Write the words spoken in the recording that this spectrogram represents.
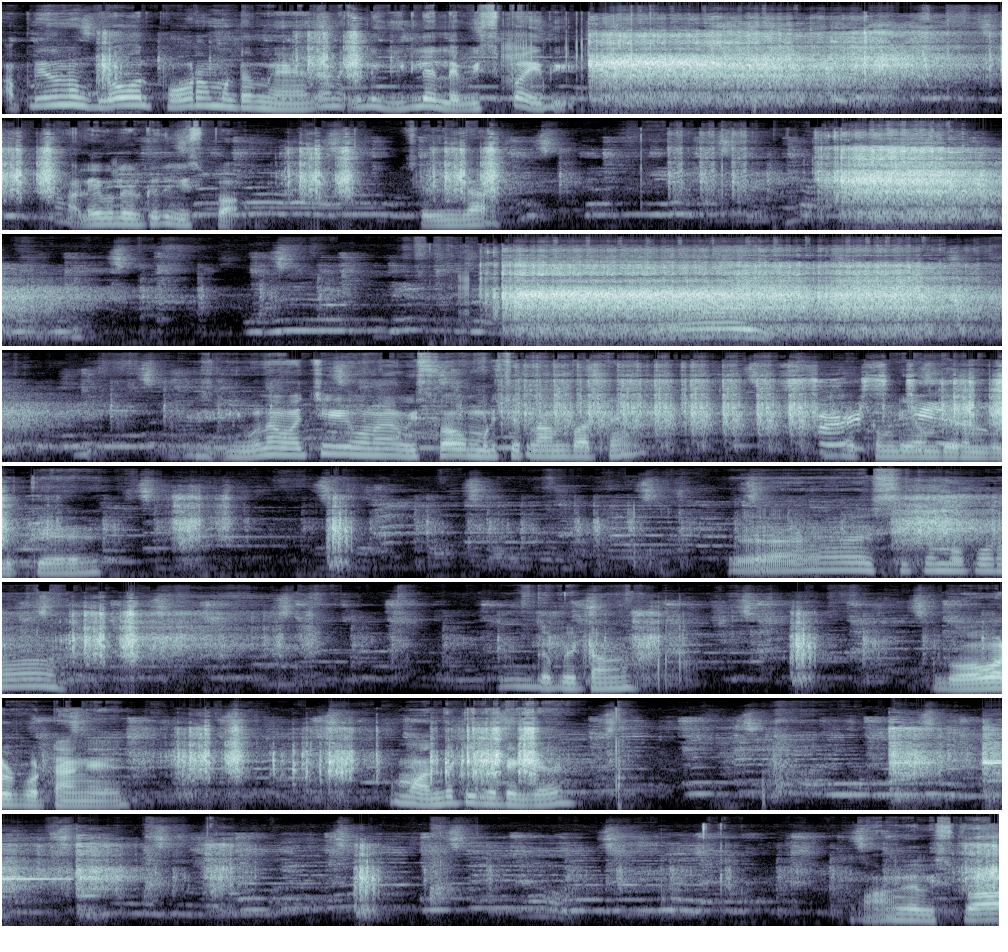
அப்படின்னா க்ளோவல் போட மாட்டோமே. மட்டுமே இல்லை இல்லை இல்லை விஸ்பா இது. அலைவில் இருக்குது விஸ்பா. சரிங்களா? இவனை வச்சு இவனை விஸ்வாவை முடிச்சிடலான்னு பார்த்தேன். கேட்க முடியாமல் முடியாம போயிடும் உங்களுக்கு சீக்கிரமாக போடா. இந்த போயிட்டான்? கோவால் போட்டாங்க. ஆமாம் அந்த டீம் எங்க? வாங்க விஸ்வா.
